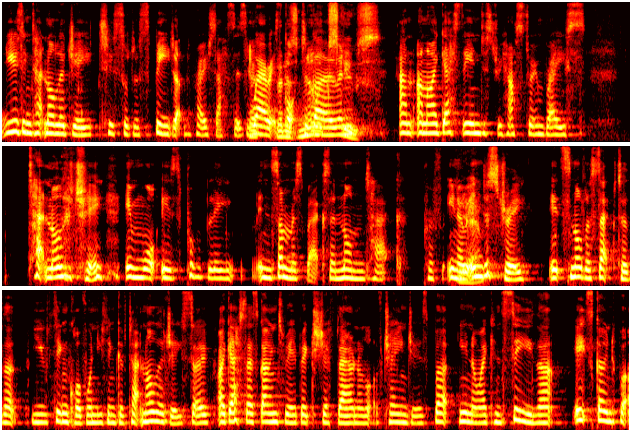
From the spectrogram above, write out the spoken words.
using technology to sort of speed up the process is where it's got to no go. excuse. And, and and I guess the industry has to embrace technology in what is probably, in some respects, a non-tech, prof- you know, Yeah. industry. It's not a sector that you think of when you think of technology. So I guess there's going to be a big shift there and a lot of changes. But, you know, I can see that it's going to put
